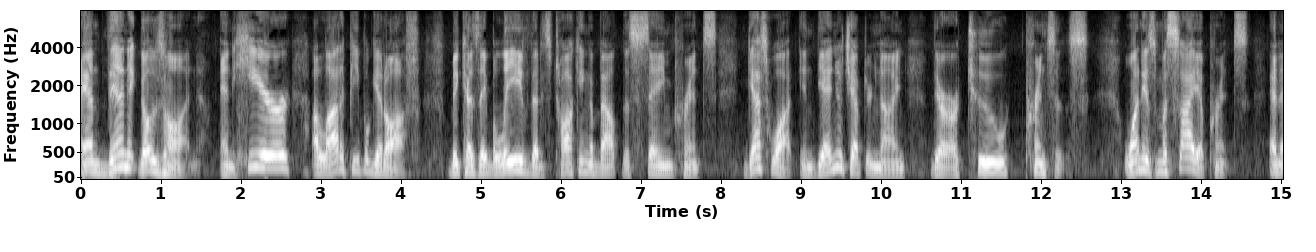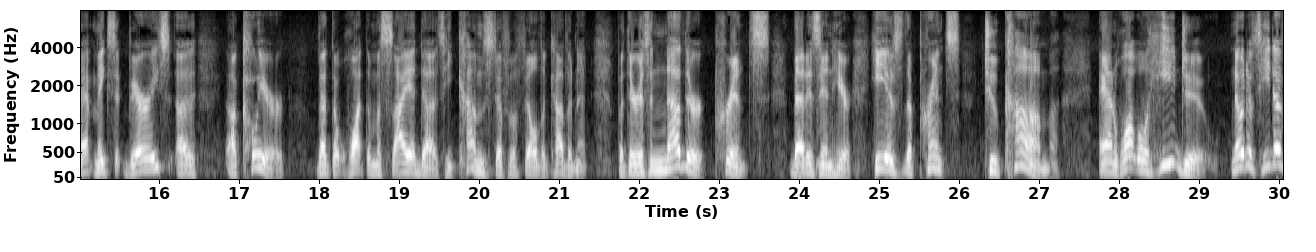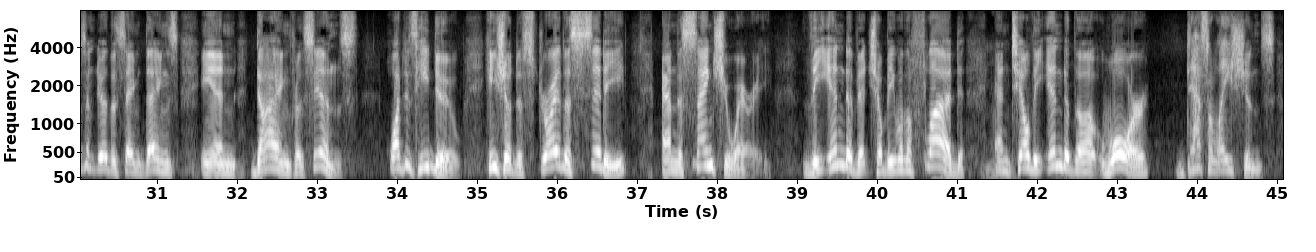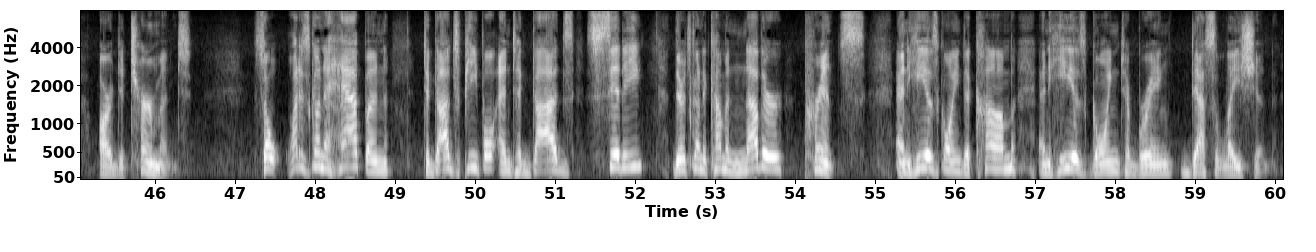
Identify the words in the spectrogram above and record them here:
And then it goes on. And here, a lot of people get off because they believe that it's talking about the same prince. Guess what? In Daniel chapter 9, there are two princes. One is Messiah Prince, and that makes it very uh, uh, clear that the, what the Messiah does. He comes to fulfill the covenant. But there is another prince that is in here. He is the prince to come. And what will he do? Notice he doesn't do the same things in dying for sins. What does he do? He shall destroy the city and the sanctuary. The end of it shall be with a flood. Mm. Until the end of the war, desolations are determined. So, what is going to happen to God's people and to God's city? There's going to come another prince and he is going to come and he is going to bring desolation.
